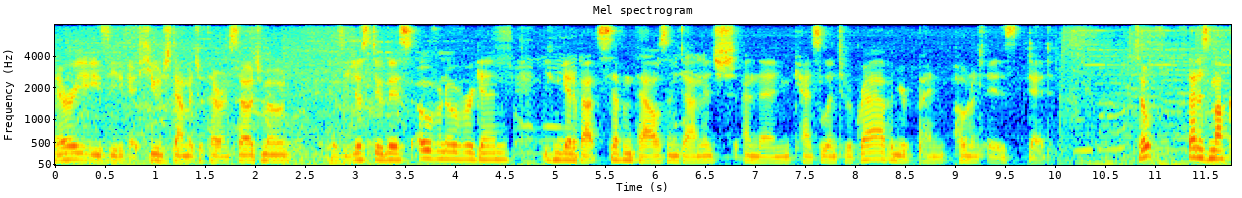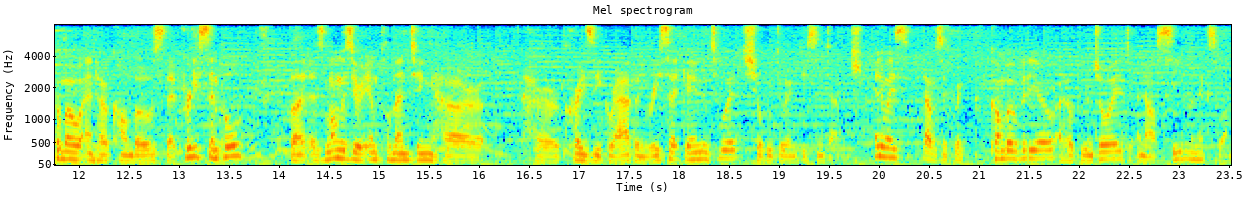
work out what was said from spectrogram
Very easy to get huge damage with her in Surge mode, because you just do this over and over again, you can get about 7,000 damage and then cancel into a grab and your opponent is dead. So that is Makomo and her combos. They're pretty simple, but as long as you're implementing her her crazy grab and reset game into it, she'll be doing decent damage. Anyways, that was a quick combo video. I hope you enjoyed, and I'll see you in the next one.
